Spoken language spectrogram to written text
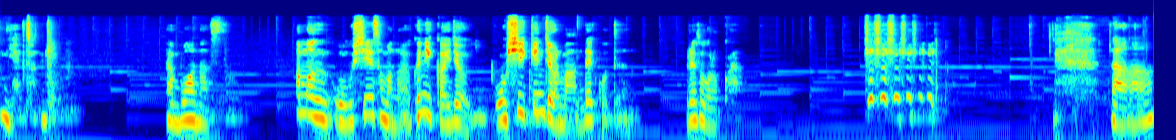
천개, 천개. 야, 모아놨어. 한번 OC에서 만 나와요. 그니까 이제 OC 낀 지 얼마 안 됐거든. 그래서 그럴 거야. 자,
